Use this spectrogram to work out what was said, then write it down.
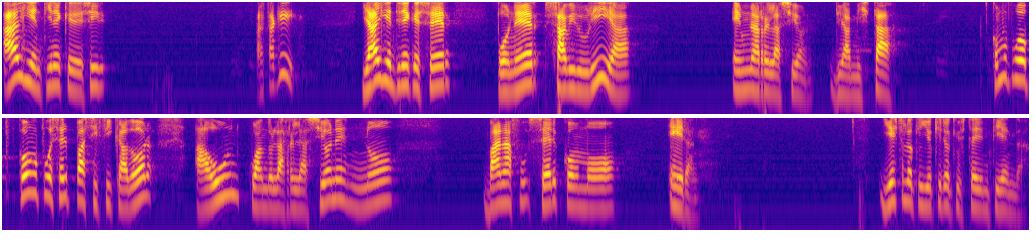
Alguien tiene que decir, hasta aquí. Y alguien tiene que ser, poner sabiduría en una relación de amistad. ¿Cómo, puedo, cómo puede ser pacificador aún cuando las relaciones no van a ser como eran. Y esto es lo que yo quiero que usted entienda.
